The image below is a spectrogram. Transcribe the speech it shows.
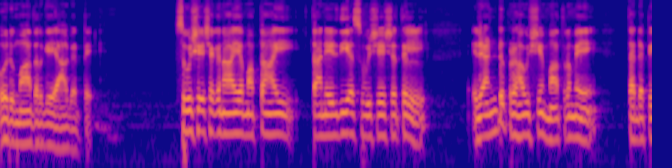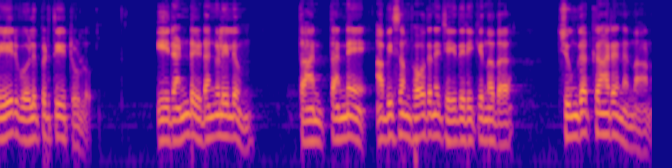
ഒരു മാതൃകയാകട്ടെ. സുവിശേഷകനായ മത്തായി താൻ എഴുതിയ സുവിശേഷത്തിൽ രണ്ട് പ്രാവശ്യം മാത്രമേ തന്റെ പേര് വെളിപ്പെടുത്തിയിട്ടുള്ളൂ. ഈ രണ്ട് ഇടങ്ങളിലും താൻ തന്നെ അഭിസംബോധന ചെയ്തിരിക്കുന്നത് ചുങ്കക്കാരൻ എന്നാണ്.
